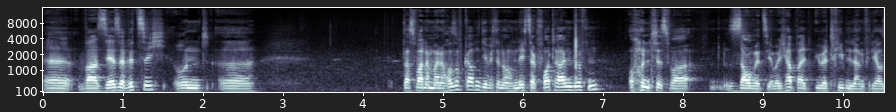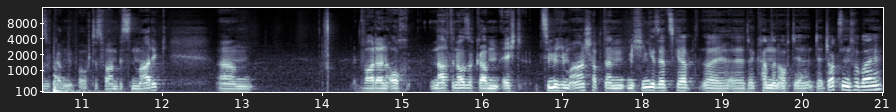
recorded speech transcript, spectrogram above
Äh, war sehr, sehr witzig und äh, das waren dann meine Hausaufgaben, die habe ich dann auch am nächsten Tag vortragen dürfen. Und es war sauwitzig, aber ich habe halt übertrieben lang für die Hausaufgaben gebraucht. Das war ein bisschen madig. Ähm, war dann auch nach den Hausaufgaben echt ziemlich im Arsch, habe dann mich hingesetzt gehabt, weil äh, da kam dann auch der, der Jackson vorbei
